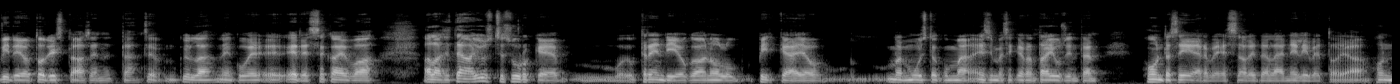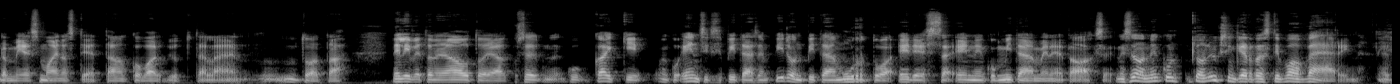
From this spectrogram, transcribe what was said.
video todistaa sen, että se kyllä niin kuin e- e- edessä kaivaa alas. Tämä on just se surkea trendi, joka on ollut pitkään jo. Mä muistan, kun mä ensimmäisen kerran tajusin tämän Honda CRVssä oli tällainen neliveto ja Honda-mies mainosti, että on kova juttu tällainen tuota, nelivetoinen auto ja kun, se, kun kaikki kun ensiksi pitää sen pidon pitää murtua edessä ennen kuin mitään menee taakse, niin se on, niin kuin, se on yksinkertaisesti vaan väärin. Et...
